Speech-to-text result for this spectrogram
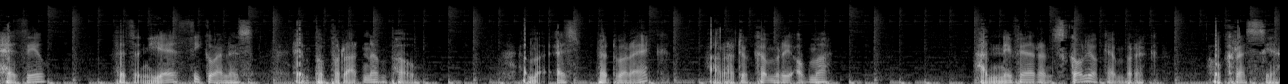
Heddiw, fydd yn ieth i gweles, Tempo for am Poe yma S4C a Radio Cymru oma a nifer yn sgolio Cembrec o Cresia.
